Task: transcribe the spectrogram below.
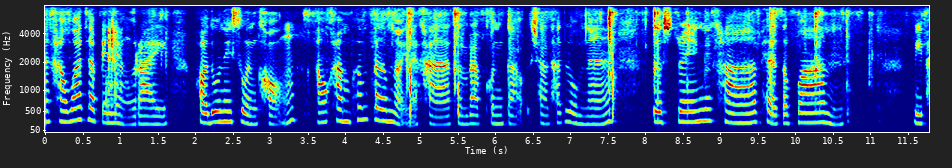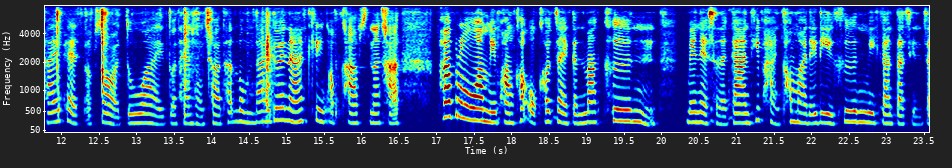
นะคะว่าจะเป็นอย่างไร ขอดูในส่วนของเอาคำเพิ่มเติมหน่อยนะคะสำหรับคนเก่าชาวธาตุลมนะ The Strength นะคะ Page of Wands มีไพ่ Page of Swords ด้วย ตัวแทนของชาวธาตุลมได้ด้วยนะ King of Cups นะคะ ภาพรวมมีความเข้าอกเข้าใจกันมากขึ้น manage สถานการณ์ที่ผ่านเข้ามาได้ดีขึ้น มีการตัดสินใจ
